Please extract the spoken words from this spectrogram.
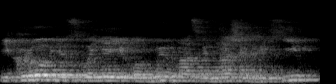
і кров'ю своєю обмив нас від наших гріхів,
